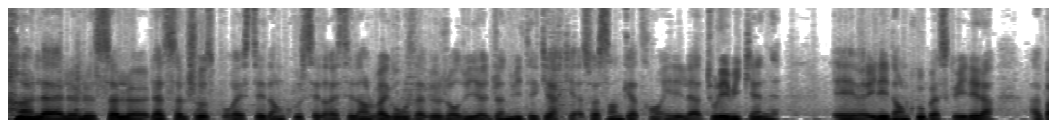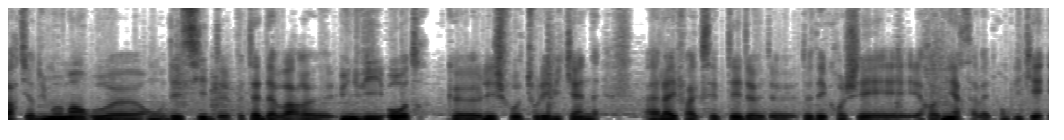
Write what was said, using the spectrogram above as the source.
la, le, la seule chose pour rester dans le coup, c'est de rester dans le wagon. Vous avez aujourd'hui euh, John Whittaker qui a 64 ans, il est là tous les week-ends et il est dans le coup parce qu'il est là. À partir du moment où on décide peut-être d'avoir une vie autre que les chevaux tous les week-ends, là il faut accepter de décrocher et revenir, ça va être compliqué.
